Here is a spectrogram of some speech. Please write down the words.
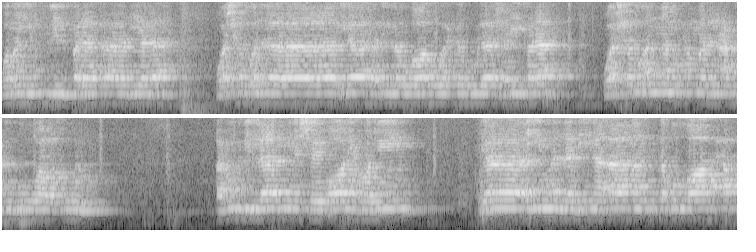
ومن يضلل فلا هادي له وأشهد أن لا إله إلا الله وحده لا شريك له وأشهد أن محمدا عبده ورسوله. أعوذ بالله من الشيطان الرجيم. يا أيها الذين آمنوا اتقوا الله حق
